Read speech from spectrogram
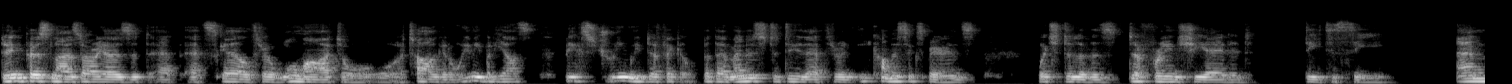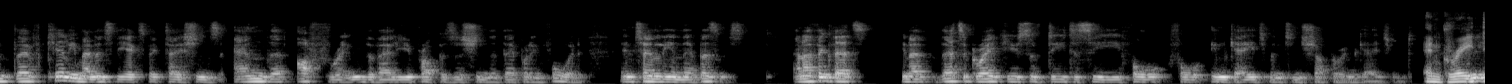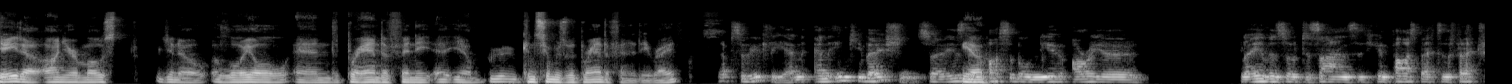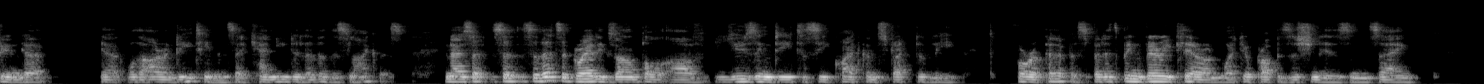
doing personalized Oreos at, at, at scale through a Walmart or, or a Target or anybody else be extremely difficult. But they've managed to do that through an e commerce experience which delivers differentiated D2C. And they've clearly managed the expectations and the offering, the value proposition that they're putting forward internally in their business. And I think that's you know that's a great use of d2c for for engagement and shopper engagement and great mm-hmm. data on your most you know loyal and brand affinity uh, you know consumers with brand affinity right? Absolutely and and incubation. So is yeah. there possible new oreo flavors or designs that you can pass back to the factory and go you know or the r&d team and say can you deliver this like this? You know, so so so that's a great example of using D2C quite constructively for a purpose, but it's being very clear on what your proposition is and saying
